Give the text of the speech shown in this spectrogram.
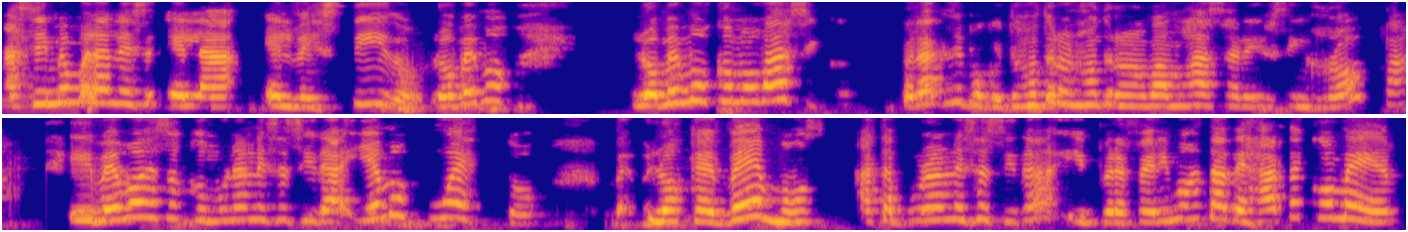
Así mismo el, el vestido, lo vemos, lo vemos como básico, ¿verdad? Porque nosotros, nosotros no vamos a salir sin ropa y vemos eso como una necesidad y hemos puesto lo que vemos hasta por una necesidad y preferimos hasta dejar de comer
